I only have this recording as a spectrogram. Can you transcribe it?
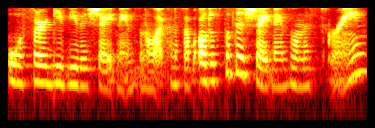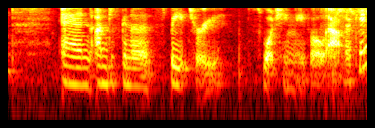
also give you the shade names and all that kind of stuff. I'll just put the shade names on the screen and I'm just gonna speed through swatching these all out, okay?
